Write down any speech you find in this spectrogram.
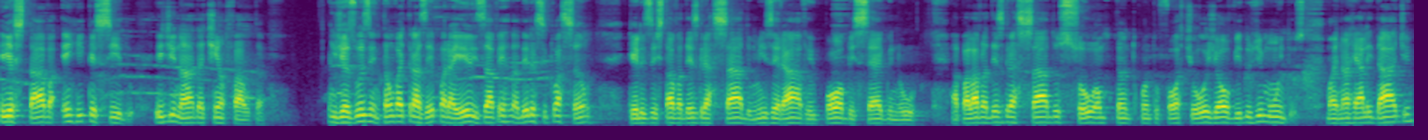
e estava enriquecido e de nada tinha falta. E Jesus então vai trazer para eles a verdadeira situação, que eles estavam desgraçado, miserável, pobre, cego e nu. A palavra desgraçado soa um tanto quanto forte hoje ao ouvidos de muitos, mas na realidade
